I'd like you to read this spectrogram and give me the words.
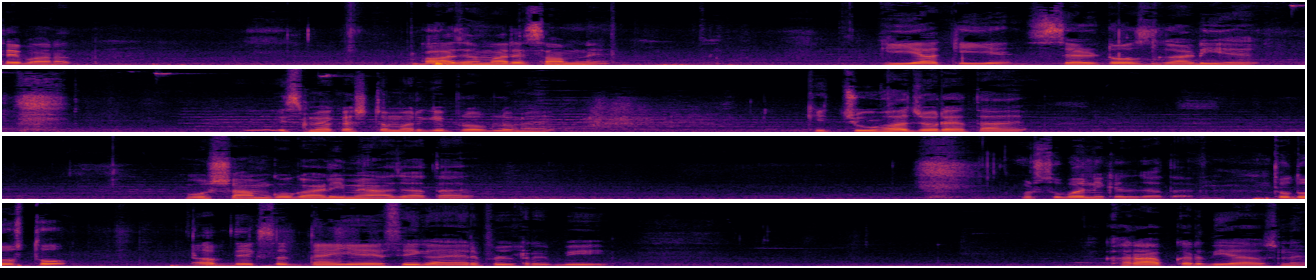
नमस्ते भारत। आज हमारे सामने किया की ये सेल्टोस गाड़ी है। इसमें कस्टमर की प्रॉब्लम है कि चूहा जो रहता है, वो शाम को गाड़ी में आ जाता है और सुबह निकल जाता है। तो दोस्तों, आप देख सकते हैं ये एसी का एयर फ़िल्टर भी ख़राब कर दिया है उसने।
